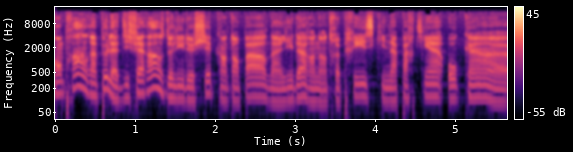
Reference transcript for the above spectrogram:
comprendre un peu la différence de leadership quand on parle d'un leader en entreprise qui n'appartient aucun, euh,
